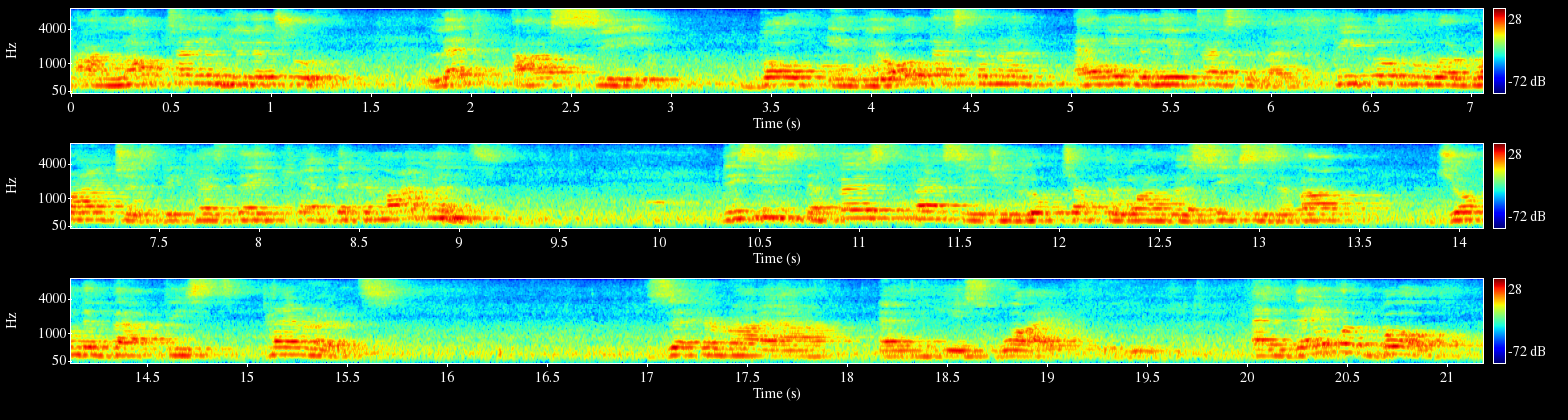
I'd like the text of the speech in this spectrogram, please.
are not telling you the truth. Let us see both in the Old Testament and in the New Testament people who were righteous because they kept the commandments. This is the first passage in Luke chapter 1, verse 6 is about John the Baptist's parents, Zechariah and his wife. And they were both,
